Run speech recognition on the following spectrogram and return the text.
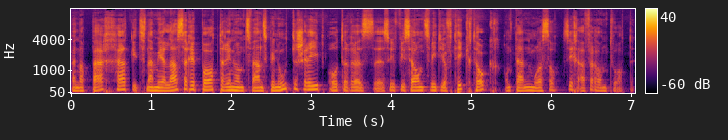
Wenn er Pech hat, gibt es nämlich eine Lesereporterin, die um 20 Minuten schreibt oder ein suffisantes Video auf TikTok und dann muss er sich auch verantworten.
